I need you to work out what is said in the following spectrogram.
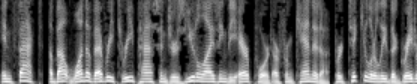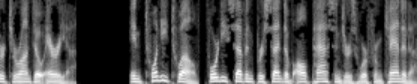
In fact, about one of every three passengers utilizing the airport are from Canada particularly the Greater Toronto Area. In 2012, 47% of all passengers were from Canada.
